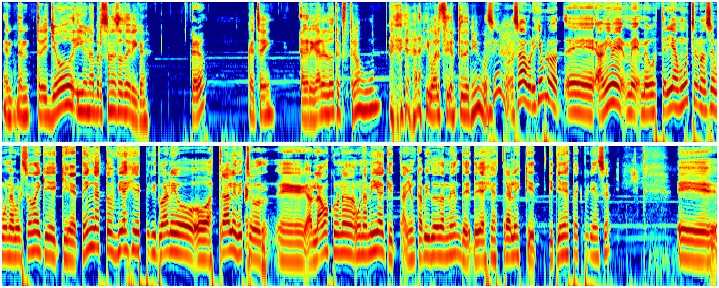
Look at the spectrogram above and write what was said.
En- entre yo y una persona esotérica, claro. ¿cachai? Agregar el otro extremo, weón. Igual sería entretenido, weón. Sí, o sea, por ejemplo, eh, a mí me, me- me gustaría mucho, no sé, una persona que, que tenga estos viajes espirituales o, o astrales. De hecho, eh, hablamos con una, una amiga que hay un capítulo también de, de viajes astrales que, que tiene esta experiencia. Eh,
